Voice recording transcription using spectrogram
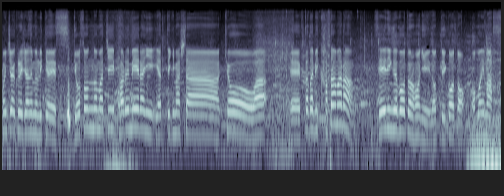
こんにちはクレジャーネームのリキアです。漁村の町パルメーラにやってきました。今日は、えー、再びカタマランセーリングボートの方に乗っていこうと思います。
